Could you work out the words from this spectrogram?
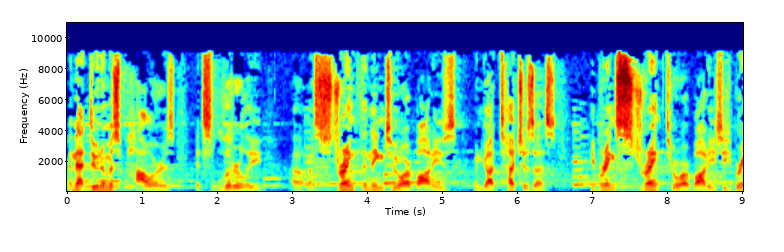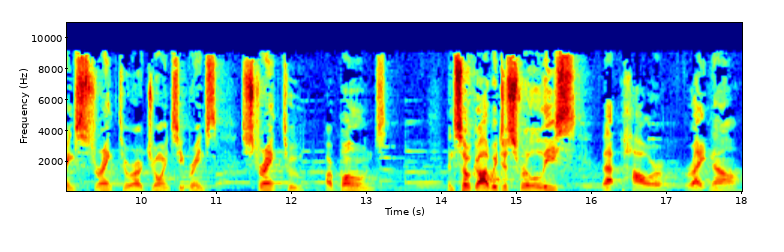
and that dunamis power is it's literally a, a strengthening to our bodies when God touches us. He brings strength to our bodies. He brings strength to our joints. He brings strength to our bones. And so, God, we just release that power right now.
